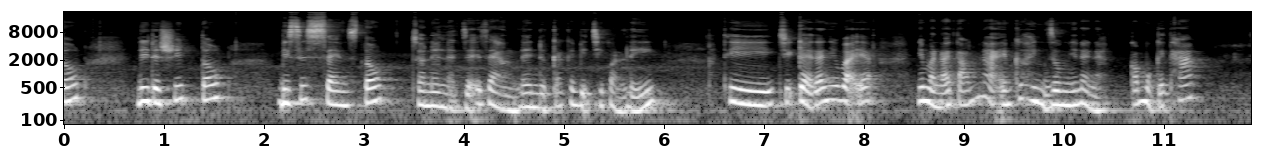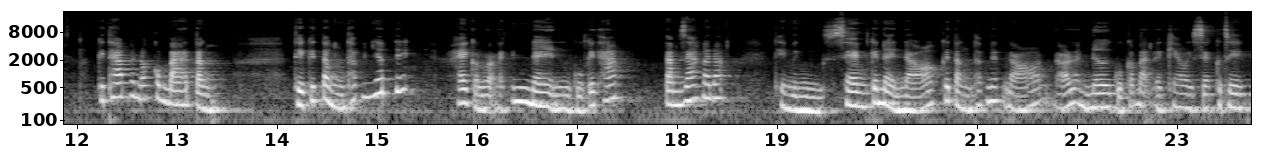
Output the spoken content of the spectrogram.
tốt, leadership tốt, business sense tốt, cho nên là dễ dàng lên được các cái vị trí quản lý. Thì chị kể ra như vậy á, nhưng mà nói tóm lại em cứ hình dung như này nè, có một cái tháp. Cái tháp ấy nó có 3 tầng. Thì cái tầng thấp nhất ấy, hay còn gọi là cái nền của cái tháp tam giác đó đó thì mình xem cái nền đó, cái tầng thấp nhất đó đó là nơi của các bạn account executive.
